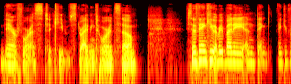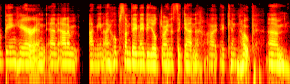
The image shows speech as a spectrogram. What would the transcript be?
there for us to keep striving towards. So so thank you everybody and thank thank you for being here. And and adam i mean i hope someday maybe you'll join us again. I, I can hope. Um,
